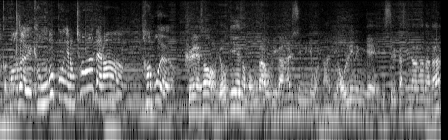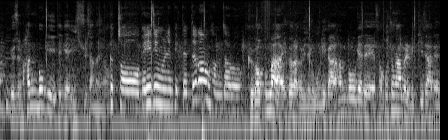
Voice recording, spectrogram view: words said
있거든요. 맞아요 여기 경복궁이랑 청와대랑 다 보여요 그래서 여기에서 뭔가 우리가 할 수 있는 게 뭘까? 이 어울리는 게 있을까 생각을 하다가 요즘 한복이 되게 이슈잖아요. 그쵸 베이징 올림픽 때 뜨거운 감자로 그것뿐만 아니더라도 이제 우리가 한복에 대해서 소중함을 느끼자는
